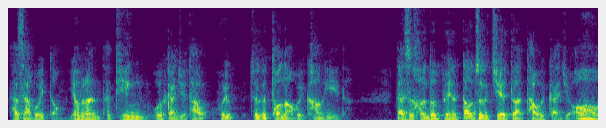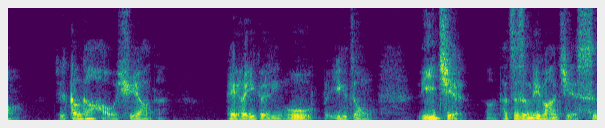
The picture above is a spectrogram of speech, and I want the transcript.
他才会懂，要不然他听，我感觉他会这个头脑会抗议的。但是很多朋友到这个阶段，他会感觉哦，就是刚刚好我需要的，配合一个领悟，一种理解啊，他只是没办法解释。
